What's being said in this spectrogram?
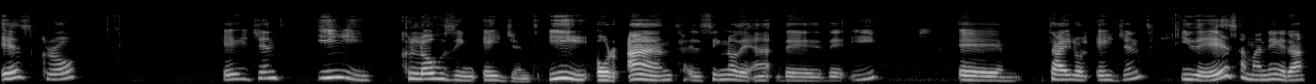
escrow agent y closing agent y or and el signo de, de, de y eh, title agent y de esa manera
